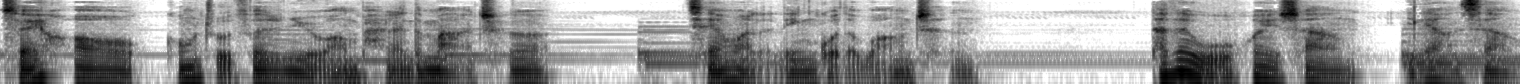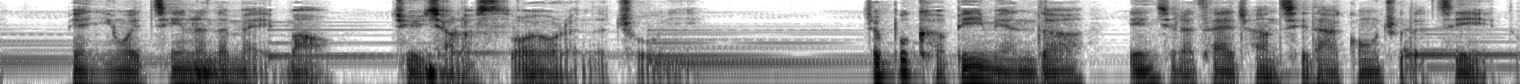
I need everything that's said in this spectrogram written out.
随后，公主坐着女王派来的马车，前往了邻国的王城。她在舞会上一亮相。便因为惊人的美貌聚焦了所有人的注意，这不可避免地引起了在场其他公主的嫉妒。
